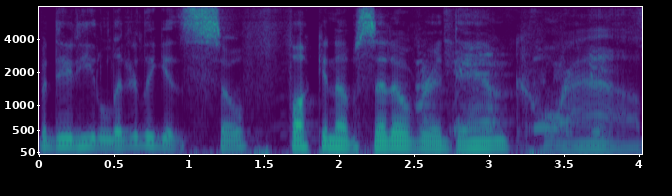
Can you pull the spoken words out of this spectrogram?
But dude, he literally gets so fucking upset over a damn crab.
